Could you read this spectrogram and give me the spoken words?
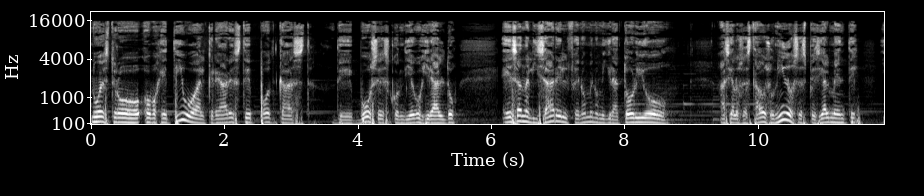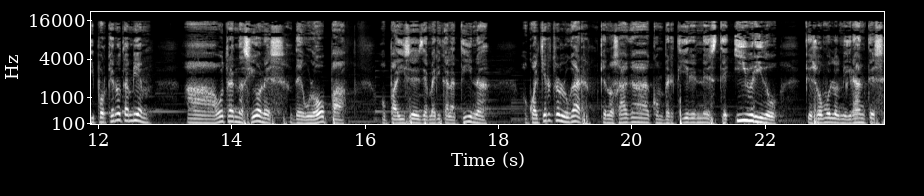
Nuestro objetivo al crear este podcast de Voces con Diego Giraldo es analizar el fenómeno migratorio hacia los Estados Unidos especialmente y por qué no también a otras naciones de Europa o países de América Latina o cualquier otro lugar que nos haga convertir en este híbrido que somos los migrantes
